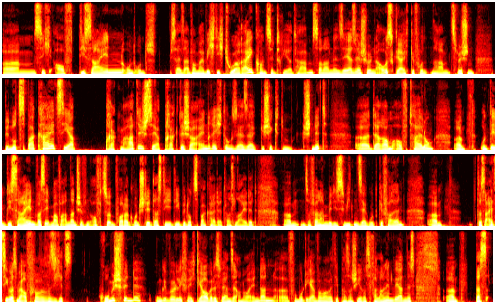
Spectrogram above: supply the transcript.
ähm, sich auf Design und, und ich sage jetzt einfach mal Wichtigtuerei konzentriert haben, sondern einen sehr, sehr schönen Ausgleich gefunden haben zwischen Benutzbarkeit, sehr pragmatisch, sehr praktischer Einrichtung, sehr, sehr geschicktem Schnitt äh, der Raumaufteilung ähm, und dem Design, was eben auf anderen Schiffen oft so im Vordergrund steht, dass die, die Benutzbarkeit etwas leidet. Ähm, insofern haben mir die Suiten sehr gut gefallen. Ähm, das Einzige, was mir aufgefallen was ich jetzt komisch finde, ungewöhnlich finde. Ich glaube, das werden sie auch noch ändern. Äh, vermute ich einfach mal, weil die Passagiere es verlangen werden, ist, äh, dass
